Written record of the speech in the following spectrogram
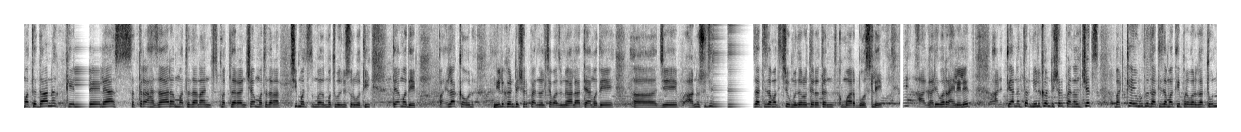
मतदान केलेल्या सतरा हजार मतदानां मतदारांच्या मतदानाची मत म- मतमोजणी सुरू होती त्यामध्ये पहिला कौल नीलकंठेश्वर पॅनलच्या बाजूने आला. त्यामध्ये जे जे अनुसूचित जाती जमातीचे उमेदवार होते रतन कुमार भोसले. हे आघाडीवर राहिलेले आहेत. आणि त्यानंतर निलकंठेश्वर पॅनलचेच भटक्या विमुक्त जाती जमाती प्रवर्गातून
